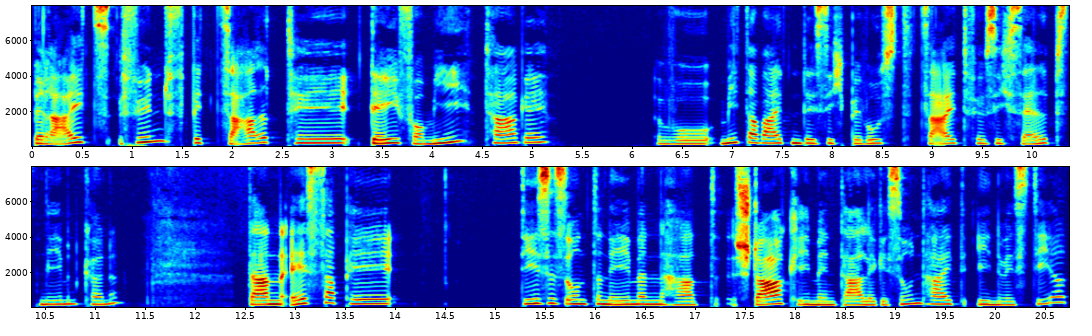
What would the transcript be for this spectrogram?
bereits fünf bezahlte Day for Me Tage wo Mitarbeitende sich bewusst Zeit für sich selbst nehmen können. Dann SAP. Dieses Unternehmen hat stark in mentale Gesundheit investiert.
